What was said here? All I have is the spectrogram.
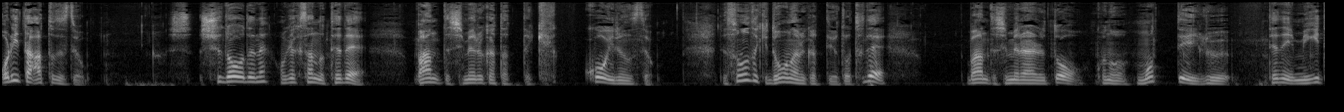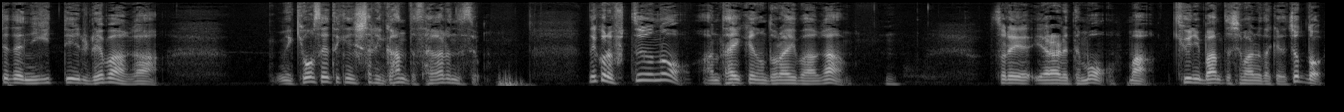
降りた後ですよ。手動でね、お客さんの手でバンって閉める方って結構いるんですよ。で、その時どうなるかっていうと、手でバンって閉められると、この持っている手で、右手で握っているレバーが、ね、強制的に下にガンって下がるんですよ。で、これ普通のあの体型のドライバーが、それやられても、まあ、急にバンって閉まるだけで、ちょっと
